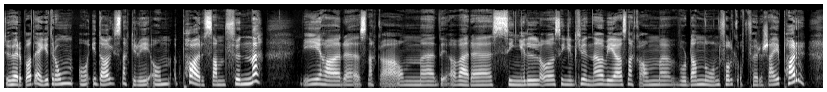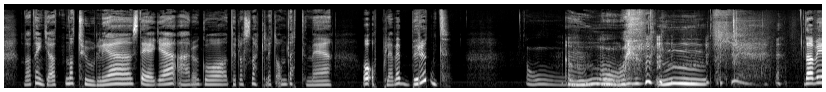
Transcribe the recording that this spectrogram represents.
Du hører på et eget rom, og i dag snakker vi om parsamfunnet. Vi har snakka om eh, det å være singel og singel kvinne, og vi har snakka om eh, hvordan noen folk oppfører seg i par. Da tenker jeg at det naturlige steget er å gå til å snakke litt om dette med å oppleve brudd. Oh. Uh. Da vi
